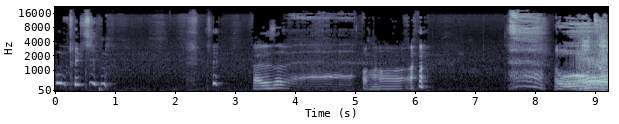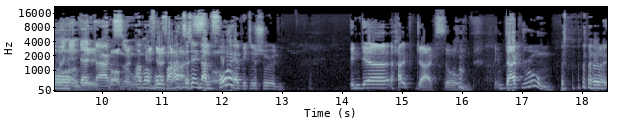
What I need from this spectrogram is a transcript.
Mumpelchen. Also. Äh, oh. Oh, Willkommen in der Dark Zone. Aber wo waren sie denn dann Zone. vorher, bitteschön? In der Halbdark Zone. Im Dark Room.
